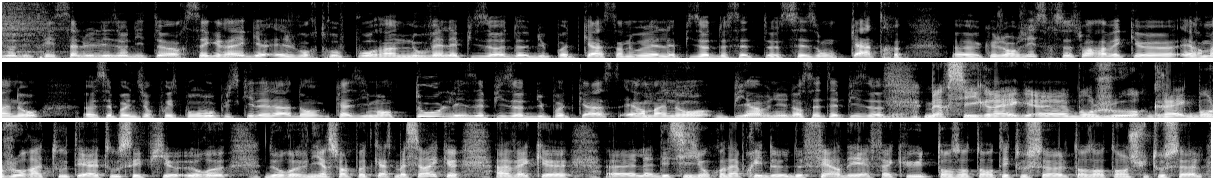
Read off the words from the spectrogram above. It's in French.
Les auditrices, salut les auditeurs, c'est Greg et je vous retrouve pour un nouvel épisode du podcast, un nouvel épisode de cette saison 4 euh, que j'enregistre ce soir avec euh, Hermano. Euh, c'est pas une surprise pour vous puisqu'il est là dans quasiment tous les épisodes du podcast. Hermano, bienvenue dans cet épisode. Merci Greg, bonjour Greg, bonjour à toutes et à tous et puis heureux de revenir sur le podcast. Mais c'est vrai qu'avec la décision qu'on a prise de, de, faire des FAQ, de temps en temps tu es tout seul, de temps en temps je suis tout seul.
